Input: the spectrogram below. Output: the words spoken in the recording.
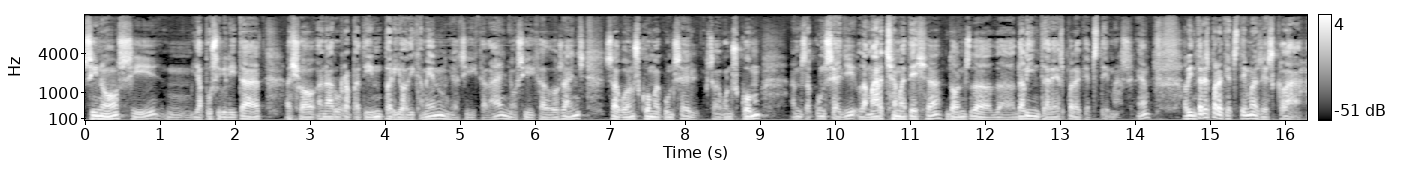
sinó si mm, hi ha possibilitat això anar-ho repetint periòdicament, ja sigui cada any o sigui cada dos anys, segons com a consell, segons com ens aconselli la marxa mateixa doncs, de, de, de l'interès per a aquests temes. Eh? L'interès per a aquests temes és clar.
